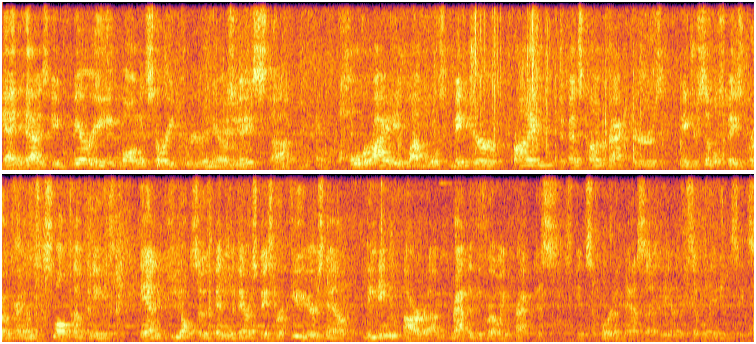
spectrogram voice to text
Ed has a very long and storied career in aerospace, uh, a whole variety of levels, major prime defense contractors, major civil space programs, small companies, and he also has been with aerospace for a few years now, leading our um, rapidly growing practice in support of NASA and the other civil agencies.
